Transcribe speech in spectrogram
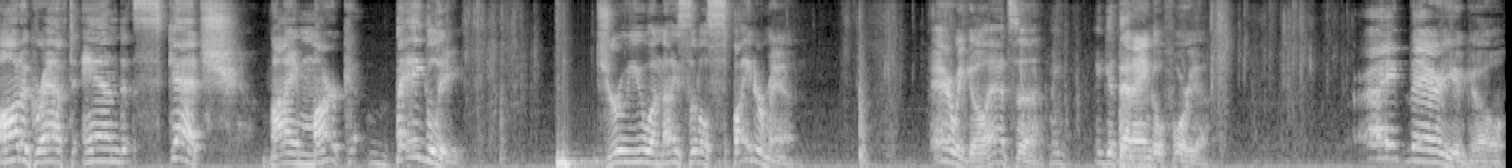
autographed and sketch by Mark Bagley. Drew you a nice little Spider-Man. There we go. That's a. Let me, let me get that angle for you. Right there you go.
